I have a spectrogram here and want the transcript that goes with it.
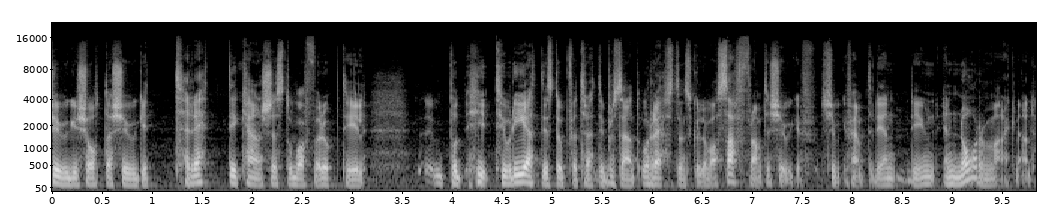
2028, 2030 kanske stå för upp till på, teoretiskt upp för 30 procent och resten skulle vara SAF fram till 20, 2050. Det är, en, det är en enorm marknad.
